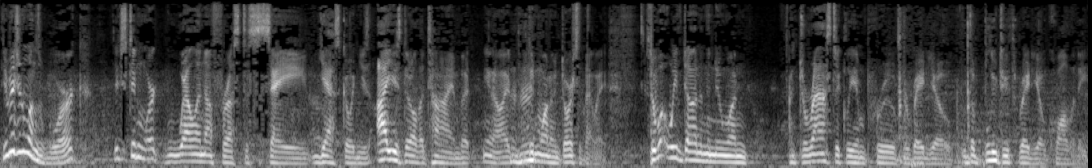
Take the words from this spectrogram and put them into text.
the original ones work. They just didn't work well enough for us to say yes, go and use. I used it all the time, but you know I mm-hmm. didn't want to endorse it that way. So what we've done in the new one drastically improved the radio, the Bluetooth radio quality.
